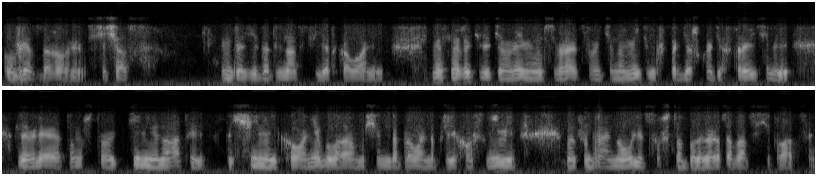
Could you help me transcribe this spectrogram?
вред здоровью. Сейчас им грозит до 12 лет колонии. Местные жители тем временем собираются выйти на митинг в поддержку этих строителей, заявляя о том, что те не виноваты, похищения никого не было, а мужчина добровольно приехал с ними на центральную улицу, чтобы разобраться в ситуации.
